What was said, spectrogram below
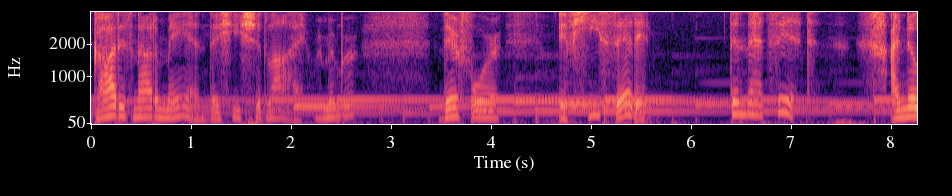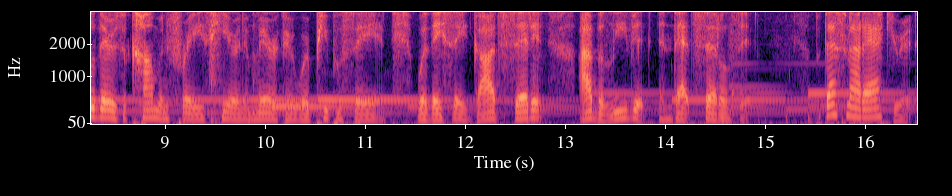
God is not a man that he should lie, remember? Therefore, if he said it, then that's it. I know there's a common phrase here in America where people say it, where they say, God said it, I believe it, and that settles it. But that's not accurate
